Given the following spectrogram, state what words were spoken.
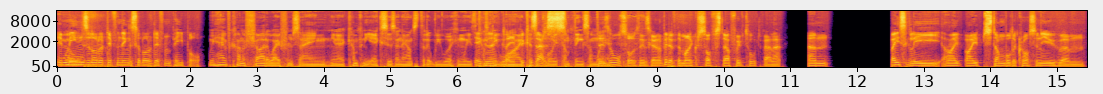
it well, means a lot of different things to a lot of different people. we have kind of shied away from saying, you know, company X has announced that it'll be working with Exactly, company Y because to deploy that's- something somewhere. There's all sorts of things going on. A bit of the Microsoft stuff, we've talked about that. Um, basically, I, I stumbled across a new um,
